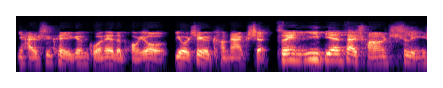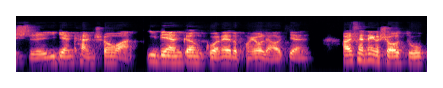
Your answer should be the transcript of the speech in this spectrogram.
你还是可以跟国内的朋友有这个 connection，所以你一边在床上吃零食，一边看春晚，一边跟国内的朋友聊天，而且那个时候读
